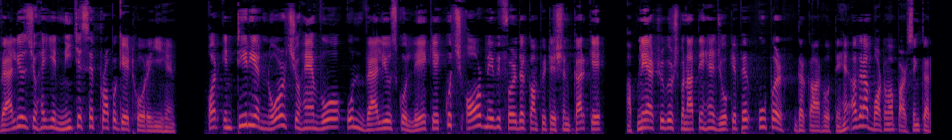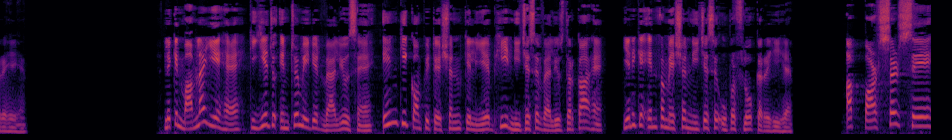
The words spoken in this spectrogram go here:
ویلوز جو ہے یہ نیچے سے پروپوگیٹ ہو رہی ہیں اور انٹیریئر نوڈ جو ہیں وہ ان ویلوز کو لے کے کچھ اور میں بھی فردر کمپیوٹیشن کر کے اپنے ایٹریبیوٹس بناتے ہیں جو کہ پھر اوپر درکار ہوتے ہیں۔ اگر آپ باٹم اپ پارسنگ کر رہے ہیں۔ لیکن معاملہ یہ ہے کہ یہ جو انٹرمیڈیٹ ویلوز ہیں، ان کی کمپیٹیشن کے لیے بھی نیچے سے ویلوز درکار ہیں یعنی کہ انفارمیشن نیچے سے اوپر فلو کر رہی ہے۔ اب پارسر سے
